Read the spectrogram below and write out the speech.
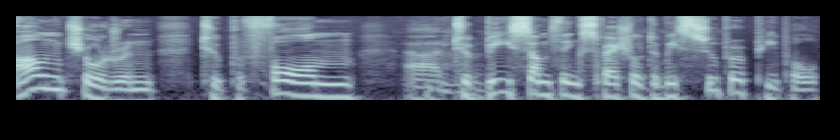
on children to perform, uh, mm-hmm. to be something special, to be super people.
